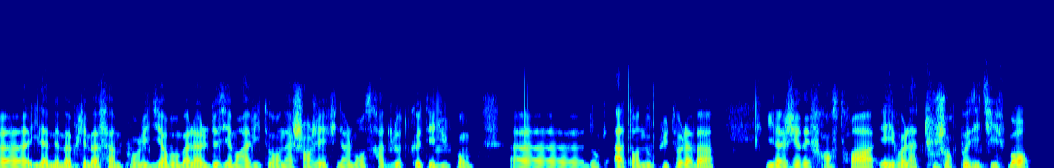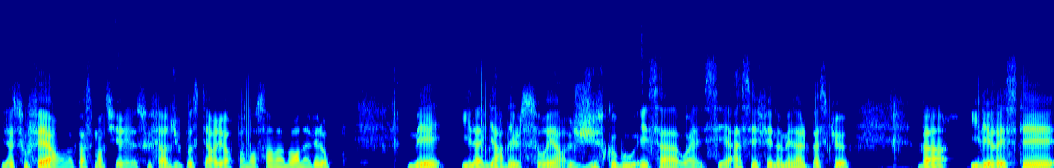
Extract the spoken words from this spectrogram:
Euh, il a même appelé ma femme pour lui dire bon bah là le deuxième ravito on a changé finalement on sera de l'autre côté du pont euh, donc attends-nous plutôt là-bas. Il a géré France 3 et voilà toujours positif. Bon il a souffert on va pas se mentir il a souffert du postérieur pendant 120 bornes à vélo. mais il a gardé le sourire jusqu'au bout et ça, ouais, c'est assez phénoménal parce que, ben, il est resté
